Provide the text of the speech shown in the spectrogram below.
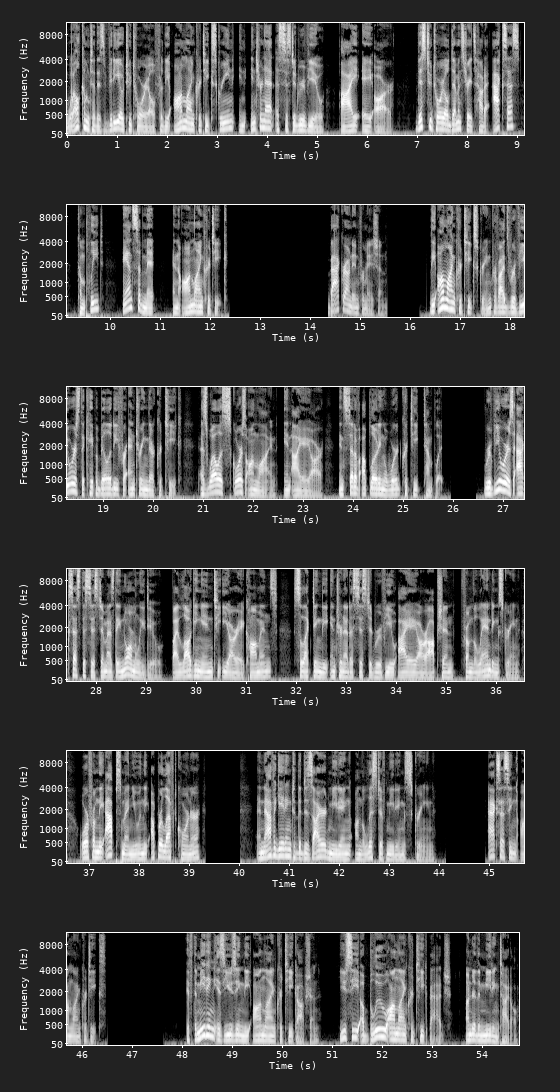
Welcome to this video tutorial for the online critique screen in Internet Assisted Review, IAR. This tutorial demonstrates how to access, complete, and submit an online critique. Background information. The online critique screen provides reviewers the capability for entering their critique, as well as scores online in IAR, instead of uploading a Word critique template. Reviewers access the system as they normally do by logging in to ERA Commons, selecting the Internet Assisted Review IAR option from the landing screen or from the Apps menu in the upper left corner, and navigating to the desired meeting on the List of Meetings screen. Accessing online critiques. If the meeting is using the online critique option, you see a blue online critique badge under the meeting title.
